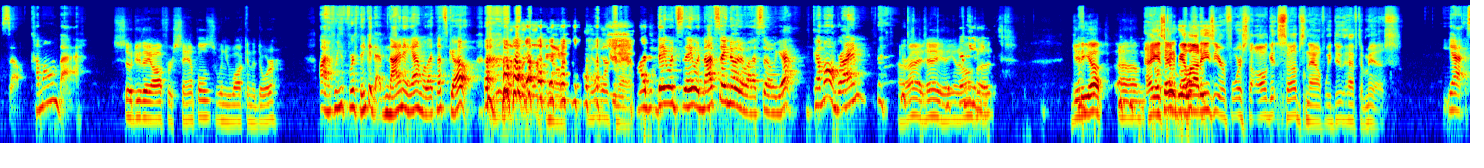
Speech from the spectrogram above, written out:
So come on by. So, do they offer samples when you walk in the door? Uh, we were thinking that 9 a.m. We're like, let's go. We're working on it. We're working on it. they would they would not say no to us. So yeah, come on, Brian. All right, hey, you know, uh, giddy up. Um, Hey, it's going to be a lot easier for us to all get subs now if we do have to miss. Yes,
